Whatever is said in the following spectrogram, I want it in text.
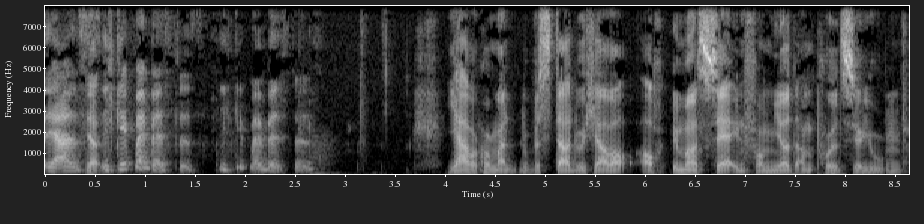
ja, ja. Ist, ich gebe mein Bestes. Ich gebe mein Bestes. Ja, aber guck mal, du bist dadurch ja aber auch immer sehr informiert am Puls der Jugend.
